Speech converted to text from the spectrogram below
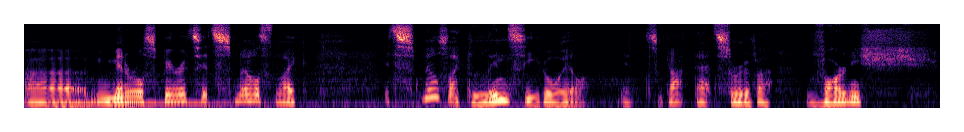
uh, mineral spirits. It smells like it smells like linseed oil. It's got that sort of a varnish,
